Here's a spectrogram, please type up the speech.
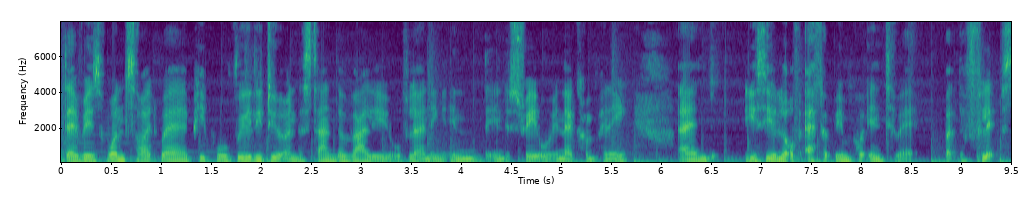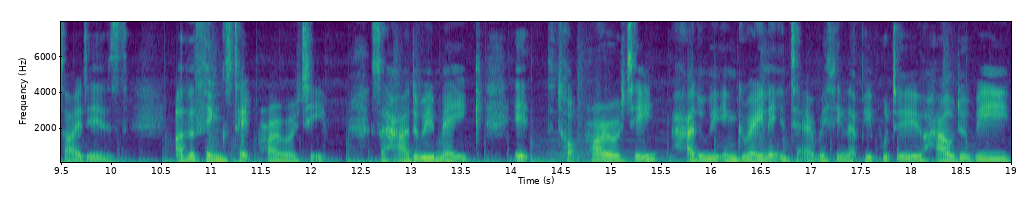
There is one side where people really do understand the value of learning in the industry or in their company, and you see a lot of effort being put into it. But the flip side is other things take priority. So, how do we make it the top priority? How do we ingrain it into everything that people do? How do we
